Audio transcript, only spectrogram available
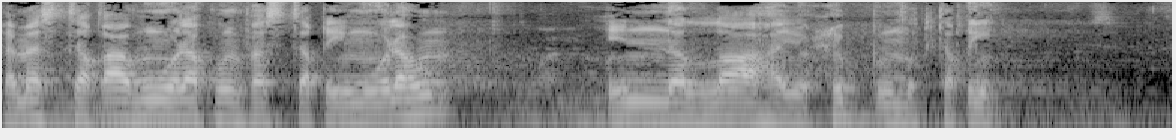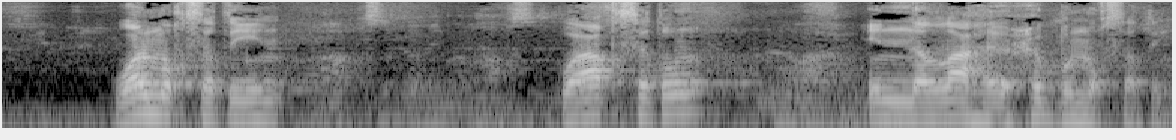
فما استقاموا لكم فاستقيموا لهم. إن الله يحب المتقين. والمقسطين وأقسطوا إن الله يحب المقسطين.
